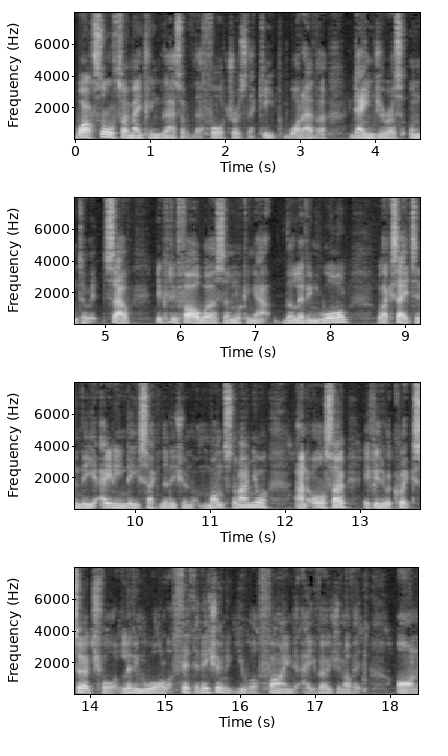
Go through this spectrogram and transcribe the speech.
whilst also making their sort of their fortress, their keep, whatever, dangerous unto itself, you could do far worse than looking at the Living Wall. Like I say, it's in the AD&D second edition monster manual, and also if you do a quick search for Living Wall 5th edition, you will find a version of it on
